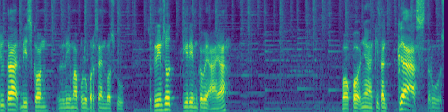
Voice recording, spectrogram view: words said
juta diskon 50% bosku. Screenshot kirim ke WA ya. Pokoknya kita gas terus.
